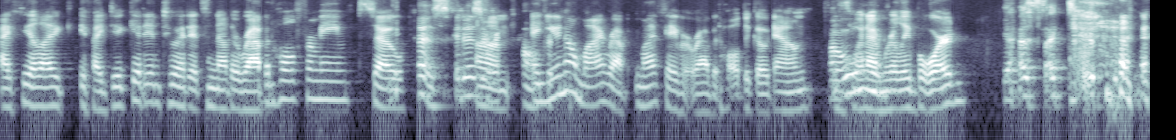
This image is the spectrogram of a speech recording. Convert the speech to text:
I feel like if I did get into it, it's another rabbit hole for me. So it is. It is. Um, and you know my my favorite rabbit hole to go down is oh. when I'm really bored. Yes, I do.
